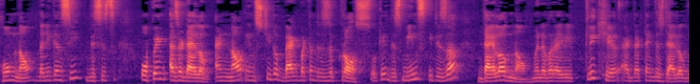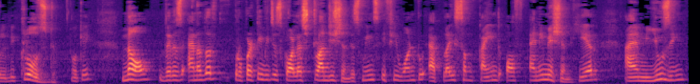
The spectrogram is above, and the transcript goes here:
home now then you can see this is opened as a dialog and now instead of back button there is a cross. Okay? This means it is a dialog now. Whenever I will click here at that time this dialog will be closed. Okay? Now there is another property which is called as transition. This means if you want to apply some kind of animation. Here I am using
